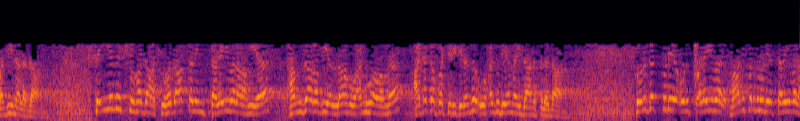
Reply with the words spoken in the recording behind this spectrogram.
மதீனலதான். செய்யது சுகதா சுகதாக்களின் தலைவராகிய ஹம்சா ரபி அல்லாஹு அன்ஹு அவங்க அடக்கப்பட்டிருக்கிறது உஹதுடைய மைதானத்துலதான். சொர்க்கத்துடைய ஒரு தலைவர் வாலிபர்களுடைய தலைவர்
